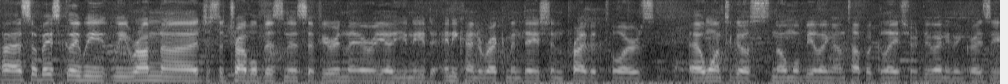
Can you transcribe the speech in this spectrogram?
Uh, so basically, we, we run uh, just a travel business. If you're in the area, you need any kind of recommendation, private tours, uh, want to go snowmobiling on top of glacier, do anything crazy,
